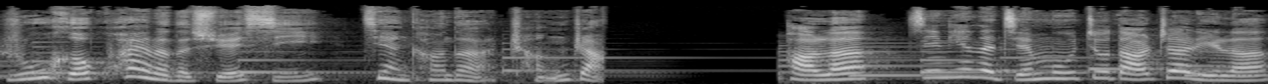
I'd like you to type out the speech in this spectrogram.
如何快乐的学习、健康的成长。好了，今天的节目就到这里了。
